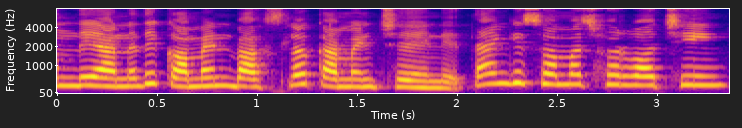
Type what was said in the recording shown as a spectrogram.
ఉంది అన్నది కామెంట్ బాక్స్లో కమెంట్ చేయండి. Thank you so much for watching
